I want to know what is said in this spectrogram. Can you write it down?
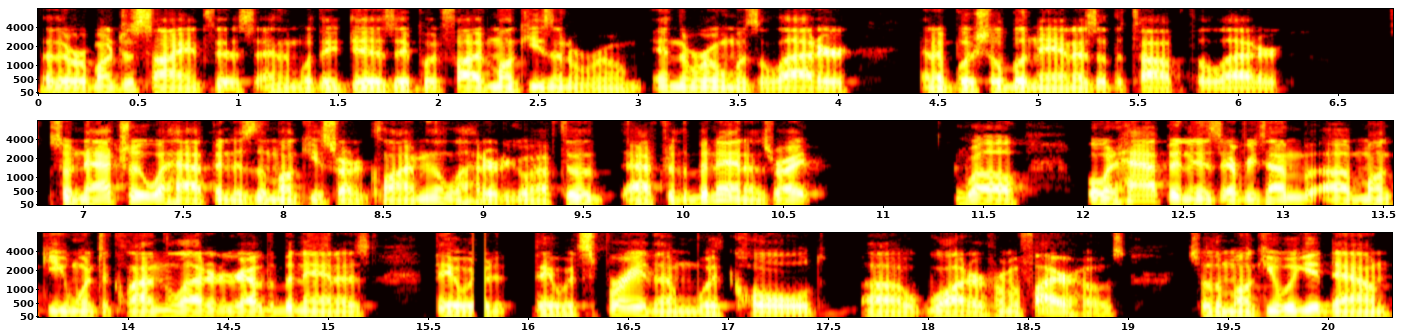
that there were a bunch of scientists, and what they did is they put five monkeys in a room. In the room was a ladder and a bushel of bananas at the top of the ladder. So naturally, what happened is the monkeys started climbing the ladder to go after after the bananas. Right. Well, what would happen is every time a monkey went to climb the ladder to grab the bananas, they would they would spray them with cold uh, water from a fire hose. So the monkey would get down.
